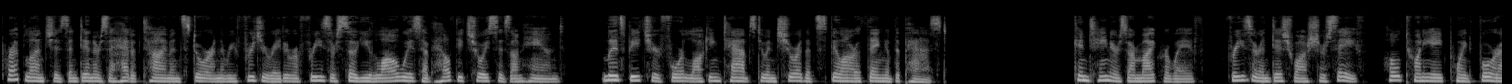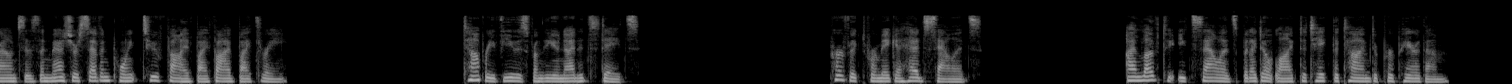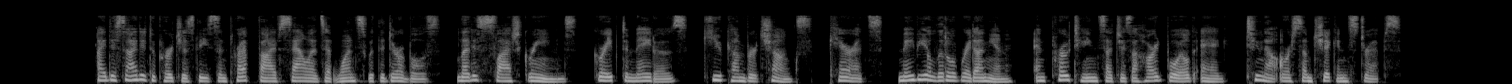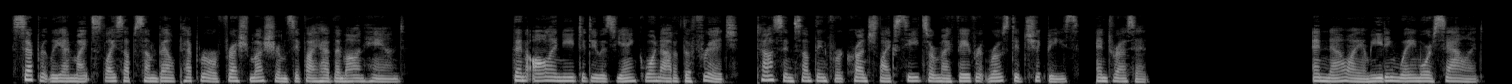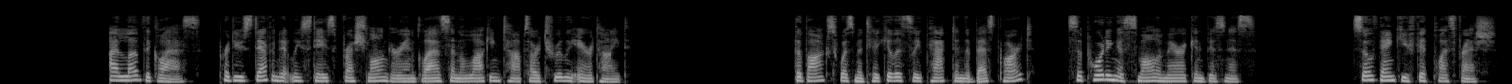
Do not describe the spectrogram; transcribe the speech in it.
Prep lunches and dinners ahead of time and store in the refrigerator or freezer so you'll always have healthy choices on hand. Lids feature four locking tabs to ensure that spill are a thing of the past. Containers are microwave, freezer and dishwasher safe, hold 28.4 ounces and measure 7.25 by 5 by 3. Top reviews from the United States. Perfect for make ahead salads. I love to eat salads but I don't like to take the time to prepare them. I decided to purchase these and prep 5 salads at once with the durables, lettuce slash greens, grape tomatoes, cucumber chunks, carrots, maybe a little red onion, and protein such as a hard-boiled egg, tuna or some chicken strips. Separately I might slice up some bell pepper or fresh mushrooms if I have them on hand. Then all I need to do is yank one out of the fridge, toss in something for crunch like seeds or my favorite roasted chickpeas, and dress it. And now I am eating way more salad. I love the glass, produce definitely stays fresh longer and glass and the locking tops are truly airtight. The box was meticulously packed and the best part? Supporting a small American business. So thank you Fit Plus Fresh.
